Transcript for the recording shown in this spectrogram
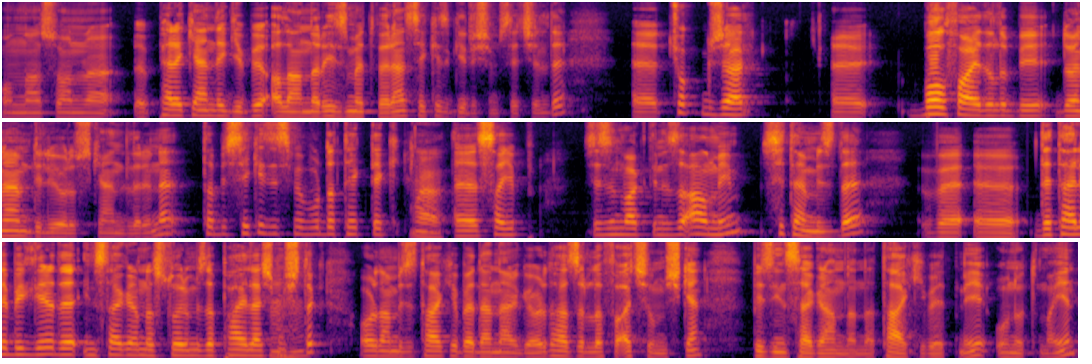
ondan sonra e, perakende gibi alanlara hizmet veren 8 girişim seçildi. E, çok güzel, e, bol faydalı bir dönem diliyoruz kendilerine. Tabii 8 ismi burada tek tek Evet. e, sayıp sizin vaktinizi almayayım. Sitemizde ve e, detaylı bilgileri de Instagram'da story'imizde paylaşmıştık. Oradan bizi takip edenler gördü. Hazır lafı açılmışken biz Instagram'dan da takip etmeyi unutmayın.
